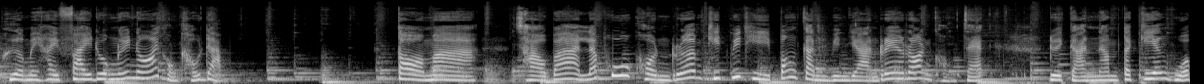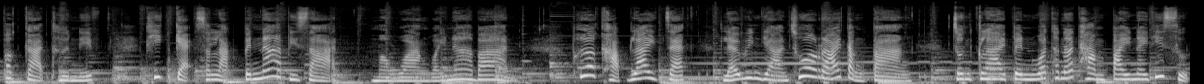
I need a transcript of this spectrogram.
เพื่อไม่ให้ไฟดวงน้อยๆของเขาดับ ต่อมา ชาวบ้านและผู้คนเริ่มคิดวิธีป้องกันวิญญาณเร่ร่อนของแจ็คด้วยการนำตะเกียงหัวผักกาดเทอร์นิฟที่แกะสลักเป็นหน้าปีศาจมาวางไว้หน้าบ้าน เพื่อขับไล่แจ็คและวิญญาณชั่วร้ายต่างๆ จนกลายเป็นวัฒนธรรมไปในที่สุด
